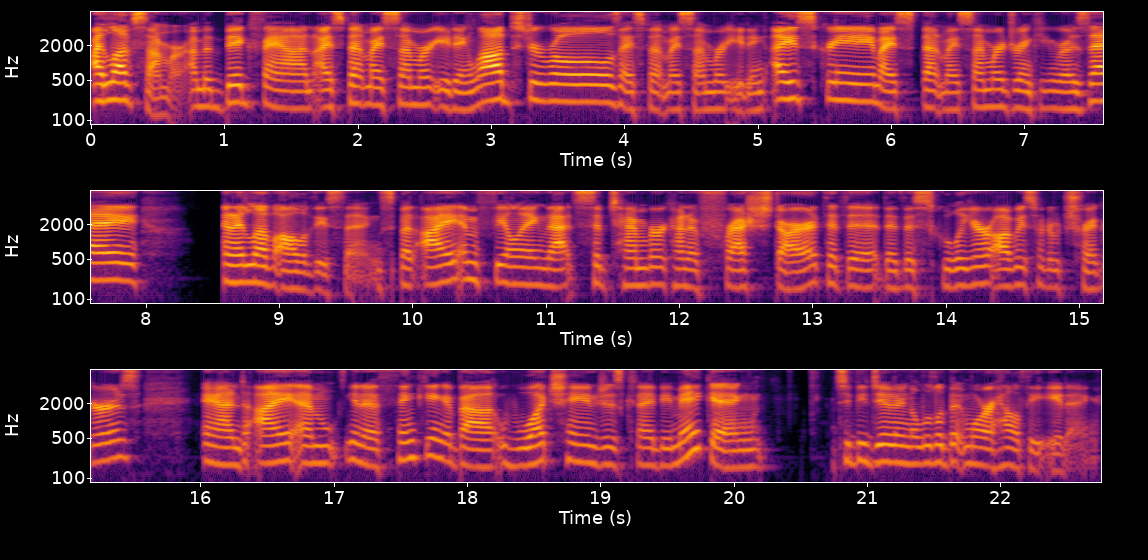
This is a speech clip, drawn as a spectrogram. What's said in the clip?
I love summer. I'm a big fan. I spent my summer eating lobster rolls. I spent my summer eating ice cream. I spent my summer drinking rosé. And I love all of these things. But I am feeling that September kind of fresh start that the that the school year always sort of triggers. And I am, you know, thinking about what changes can I be making to be doing a little bit more healthy eating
